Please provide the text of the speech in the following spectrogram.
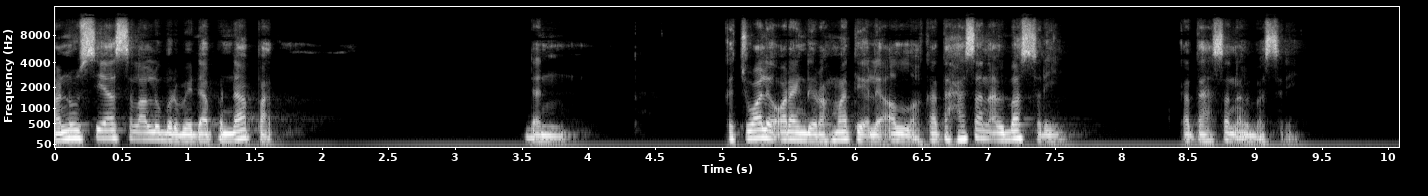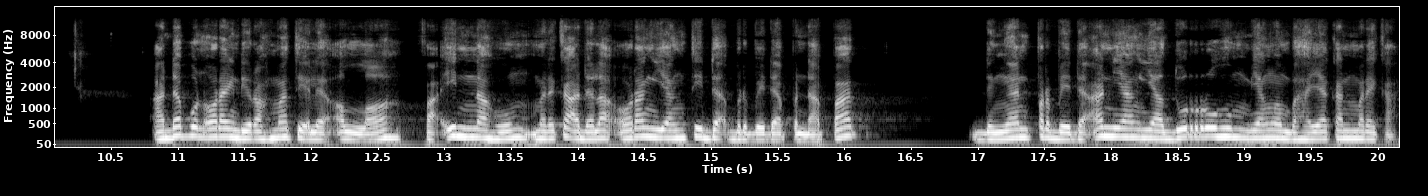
Manusia selalu berbeda pendapat. Dan kecuali orang yang dirahmati oleh Allah, kata Hasan Al-Basri, kata Hasan Al-Basri. Adapun orang yang dirahmati oleh Allah, fa innahum mereka adalah orang yang tidak berbeda pendapat dengan perbedaan yang yadurruhum yang membahayakan mereka.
